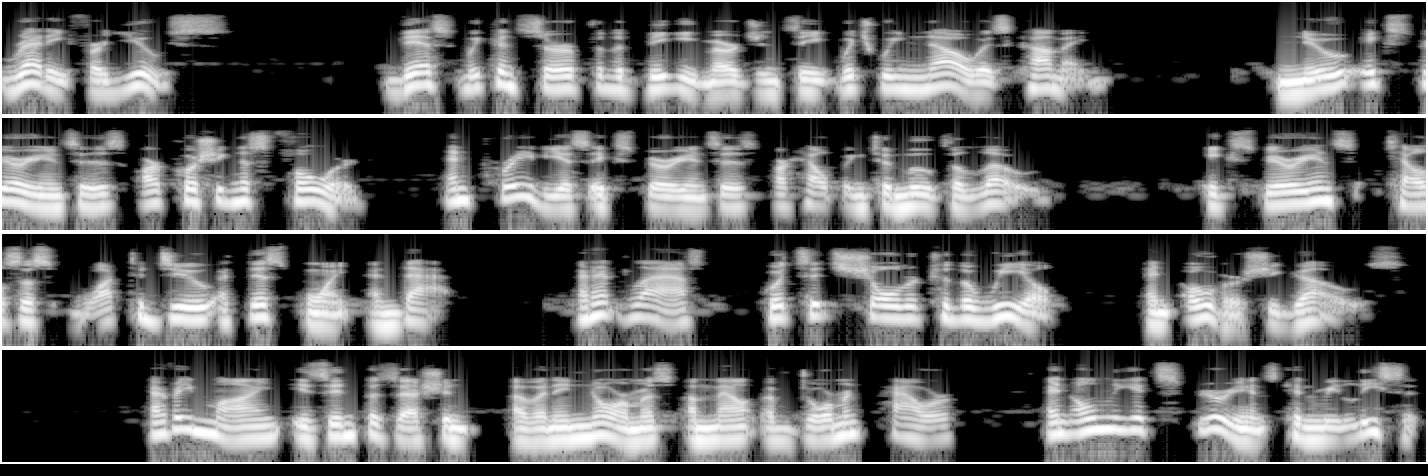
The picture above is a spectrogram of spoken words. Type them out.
ready for use. This we conserve for the big emergency which we know is coming. New experiences are pushing us forward and previous experiences are helping to move the load. Experience tells us what to do at this point and that, and at last puts its shoulder to the wheel and over she goes. Every mind is in possession of an enormous amount of dormant power and only experience can release it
